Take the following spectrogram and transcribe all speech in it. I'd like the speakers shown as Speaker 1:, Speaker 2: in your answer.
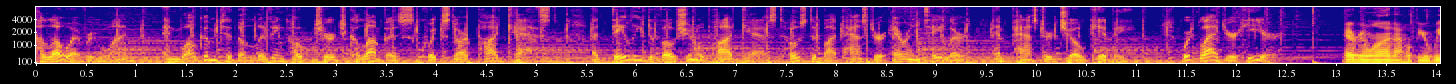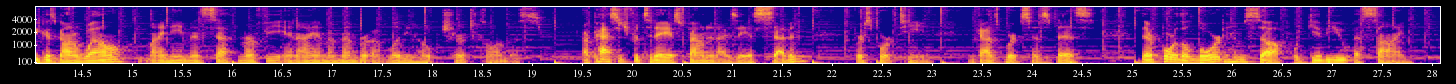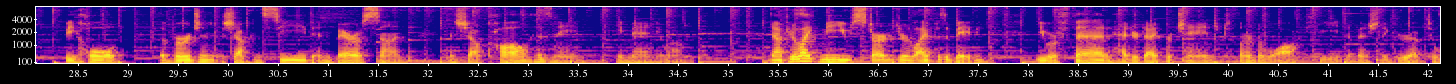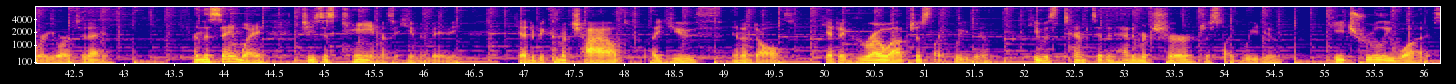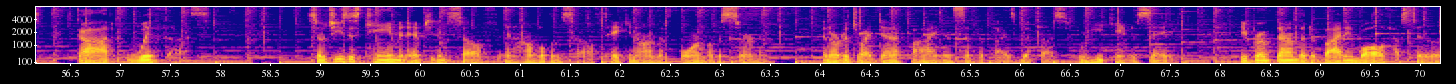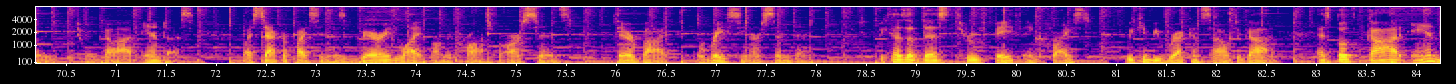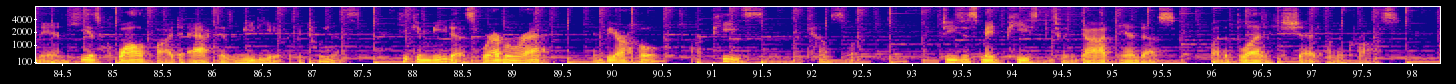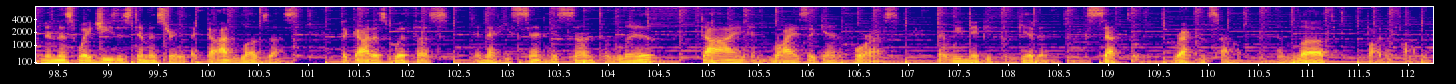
Speaker 1: Hello, everyone, and welcome to the Living Hope Church Columbus Quick Start Podcast, a daily devotional podcast hosted by Pastor Aaron Taylor and Pastor Joe Kibbe. We're glad you're here.
Speaker 2: Hey everyone, I hope your week has gone well. My name is Seth Murphy, and I am a member of Living Hope Church Columbus. Our passage for today is found in Isaiah 7, verse 14. And God's word says this Therefore, the Lord himself will give you a sign. Behold, the virgin shall conceive and bear a son, and shall call his name Emmanuel. Now, if you're like me, you started your life as a baby. You were fed, had your diaper changed, learned to walk, eat, and eventually grew up to where you are today. In the same way, Jesus came as a human baby. He had to become a child, a youth, an adult. He had to grow up just like we do. He was tempted and had to mature just like we do. He truly was God with us. So Jesus came and emptied himself and humbled himself, taking on the form of a servant, in order to identify and sympathize with us, whom he came to save. He broke down the dividing wall of hostility between God and us by sacrificing his very life on the cross for our sins, thereby erasing our sin debt. Because of this, through faith in Christ, we can be reconciled to God. As both God and man, he is qualified to act as mediator between us. He can meet us wherever we're at and be our hope, our peace, our counselor. Jesus made peace between God and us by the blood he shed on the cross. And in this way, Jesus demonstrated that God loves us, that God is with us, and that he sent his Son to live, die, and rise again for us, that we may be forgiven, accepted, reconciled, and loved by the Father.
